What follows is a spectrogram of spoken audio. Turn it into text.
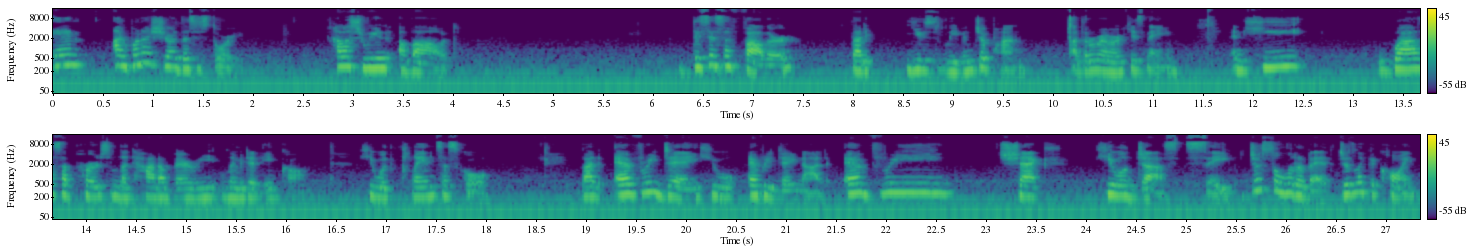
And I want to share this story. I was reading about this is a father that used to live in Japan. I don't remember his name. And he was a person that had a very limited income. He would cleanse a school but every day he will every day not every check he will just save just a little bit just like a coin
